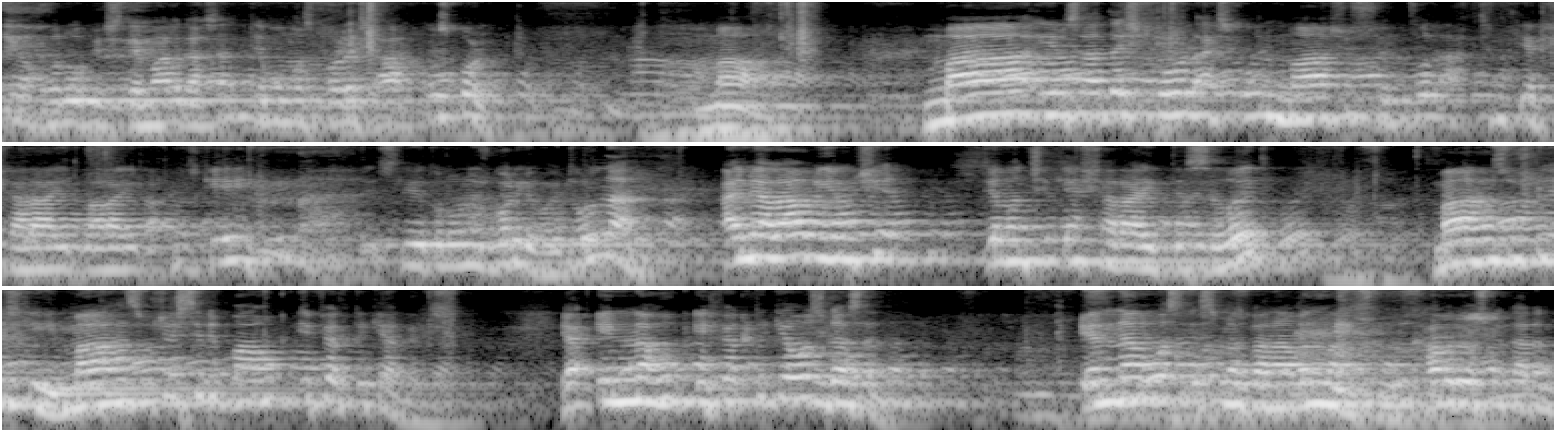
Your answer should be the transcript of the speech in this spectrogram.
کینٛہہ حروٗف استعمال گژھان تِمو منٛز اَسہِ کُس ما. ما ییٚمہِ ساتہٕ اَسہِ پوٚر اَسہِ ووٚن ما چھُ سمپل اتھ چھِنہٕ کینٛہہ شرایط اتھ منٛز کِہیٖنۍ، اس لیے تُلون أسۍ گۄڈٕ یِہوے، تُل نا۔ امہِ علاوٕ یِم چھِ، تِمن چھِ کینٛہہ شرایط تہِ سۭتۍ۔ ماہس وٕچھ أسۍ کِہیٖنۍ ماہس وٕچھ اَسہِ صرف ماہُک اِفیکٹ کیٛاہ گژھِ۔ یا اِنہُک اِفیکٹ کیٛاہ اوس گژھان؟ اِنہ اوس اسمس بناوان منصوٗب خبر اوس نہٕ کران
